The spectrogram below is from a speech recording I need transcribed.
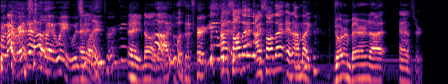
when I read that I was like, wait, was you Hey. like twerking? Hey, no, Nah, no. he wasn't twerking. I saw that. I saw that, and I'm like, Jordan better not answer.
